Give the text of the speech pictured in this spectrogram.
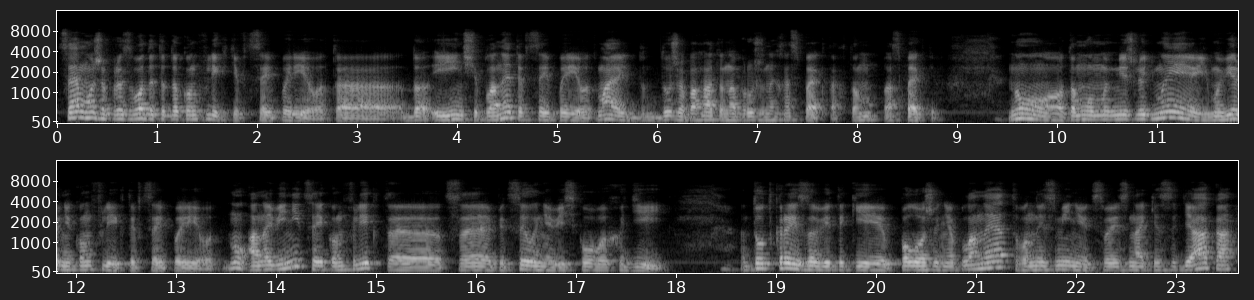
це може призводити до конфліктів в цей період. Е, І інші планети в цей період мають дуже багато напружених аспектів. Ну, тому між людьми ймовірні конфлікти в цей період. Ну, а на війні цей конфлікт е, це підсилення військових дій. Тут кризові такі положення планет, вони змінюють свої знаки зодіака.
